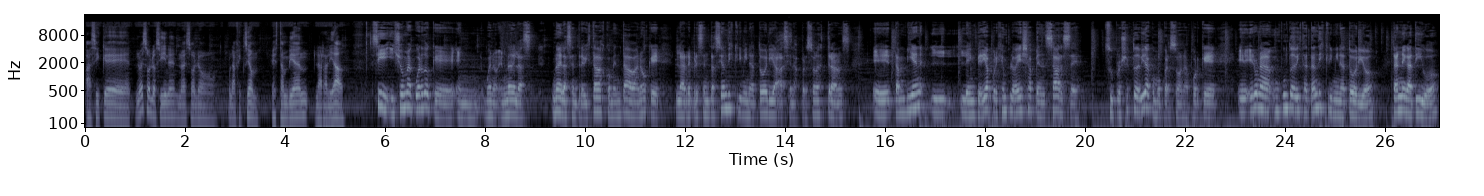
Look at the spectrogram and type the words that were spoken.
Así que no es solo cine, no es solo una ficción, es también la realidad. Sí, y yo me acuerdo que en, bueno, en una de las una de las entrevistadas comentaba que la representación discriminatoria hacia las personas trans eh, también le impedía, por ejemplo, a ella pensarse su proyecto de vida como persona, porque eh, era un punto de vista tan discriminatorio, tan negativo,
